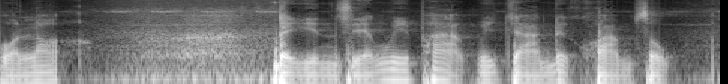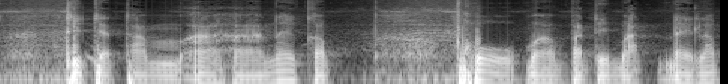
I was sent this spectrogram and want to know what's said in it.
หัวเราะ ได้ยินเสียงวิพากวิจารณ์ด้วยความสุข ที่จะทำอาหารให้กับผู้มาปฏิบัติได้รับ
